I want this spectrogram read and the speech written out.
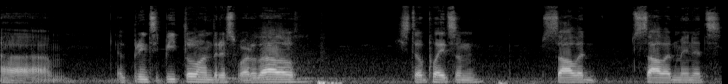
Um, El Principito Andres Guardado. He still played some solid solid minutes.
